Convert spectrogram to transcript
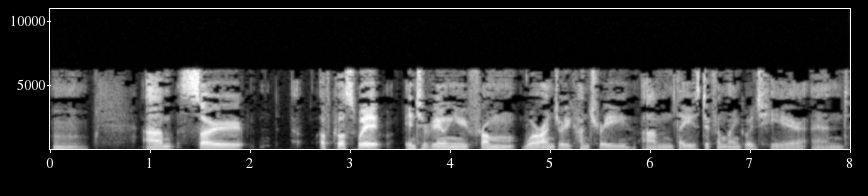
Hmm. Um, so, of course, we're interviewing you from Wurundjeri country. Um, they use different language here, and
